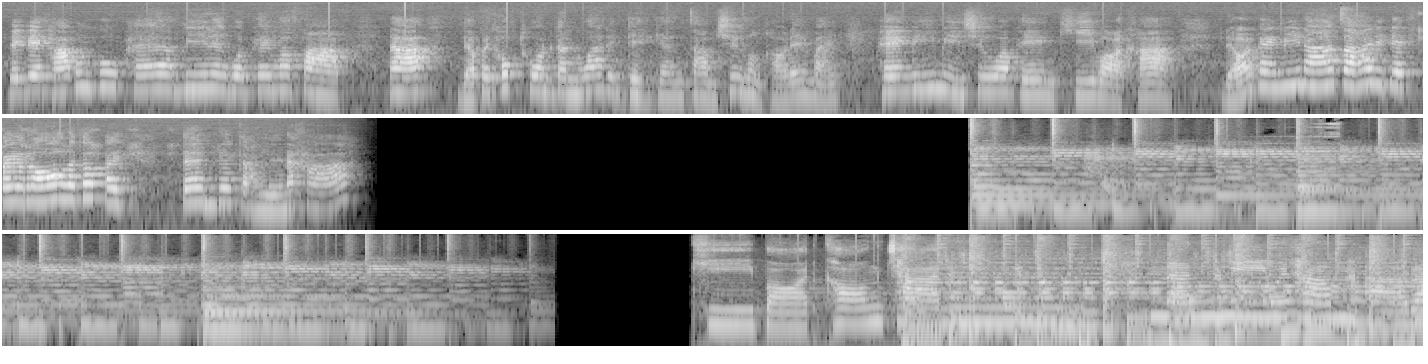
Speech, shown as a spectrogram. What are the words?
เด็ก ๆ คะคุณครูแพรมีหนึ่งบทเพลงมาฝากนะคะเดี๋ยวไปทบทวนกันว่าเด็กๆ ยังจำชื่อของเขาได้ไหม เพลงนี้มีชื่อว่าเพลงคีย์บอร์ดค่ะ เดี๋ยวเพลงนี้นะจะให้เด็กๆ ไปร้องแล้วก็ไปเต้นด้วยกันเลยนะคะ คีย์บอร์ดของฉัน นั้นมีไว้ทำอะไร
